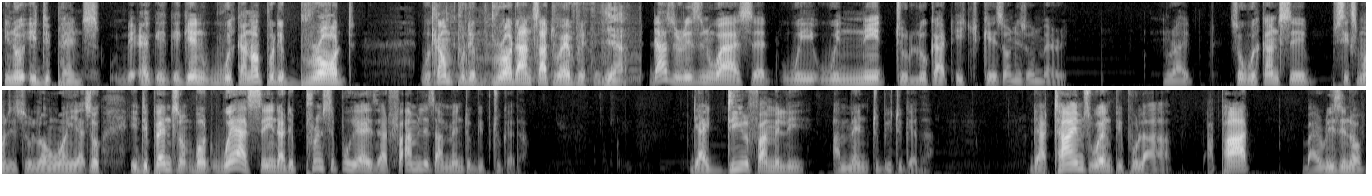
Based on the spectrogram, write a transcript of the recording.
You know, it depends. Again, we cannot put a broad we can't put a broad answer to everything. Yeah. That's the reason why I said we we need to look at each case on its own merit. Right? So we can't say six months is too long, one year. So it depends on, but we are saying that the principle here is that families are meant to be together. The ideal family are meant to be together. There are times when people are apart by reason of,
